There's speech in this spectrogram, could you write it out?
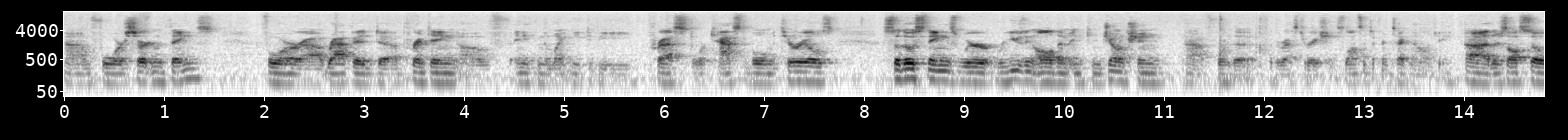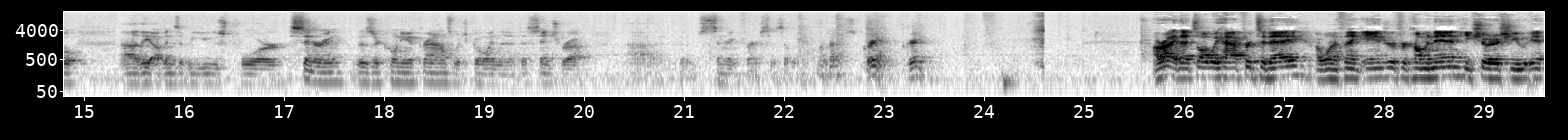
um, for certain things, for uh, rapid uh, printing of anything that might need to be pressed or castable materials. So those things, we're, we're using all of them in conjunction uh, for, the, for the restorations, lots of different technology. Uh, there's also uh, the ovens that we use for sintering the zirconia crowns, which go in the, the Sintra sintering furnaces that we have. Okay, great, great. All right, that's all we have for today. I want to thank Andrew for coming in. He showed us you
